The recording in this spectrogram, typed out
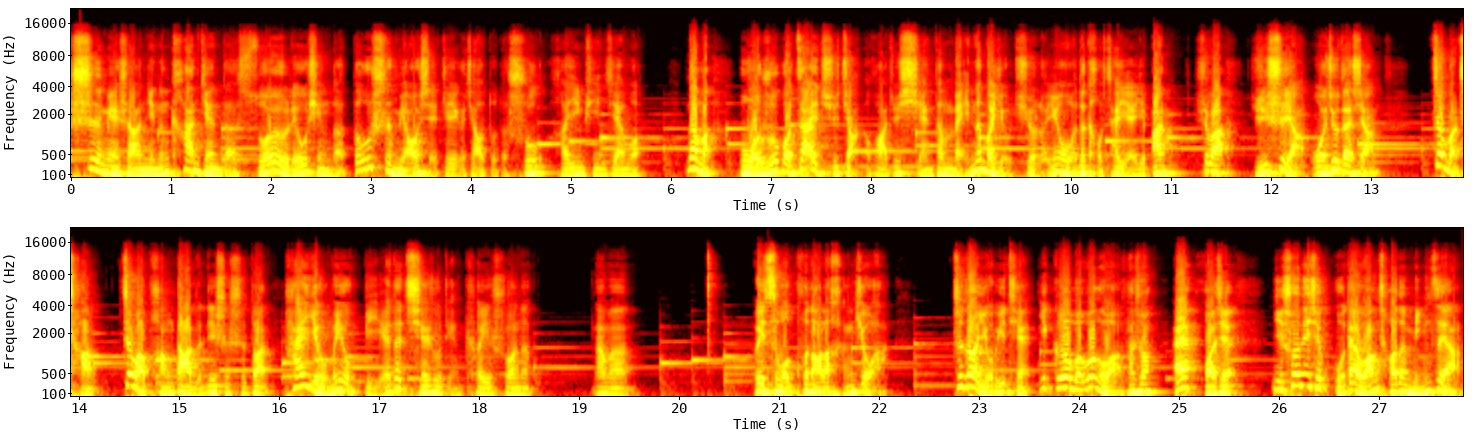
市面上你能看见的所有流行的都是描写这个角度的书和音频节目。那么我如果再去讲的话，就显得没那么有趣了，因为我的口才也一般，是吧？于是呀，我就在想，这么长、这么庞大的历史时段，还有没有别的切入点可以说呢？那么。为此我苦恼了很久啊，直到有一天，一哥们问我，他说：“哎，伙计，你说那些古代王朝的名字呀，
